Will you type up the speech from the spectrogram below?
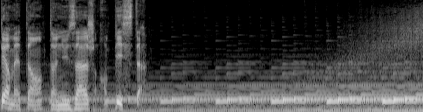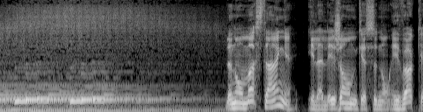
permettant un usage en piste. Le nom Mustang et la légende que ce nom évoque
